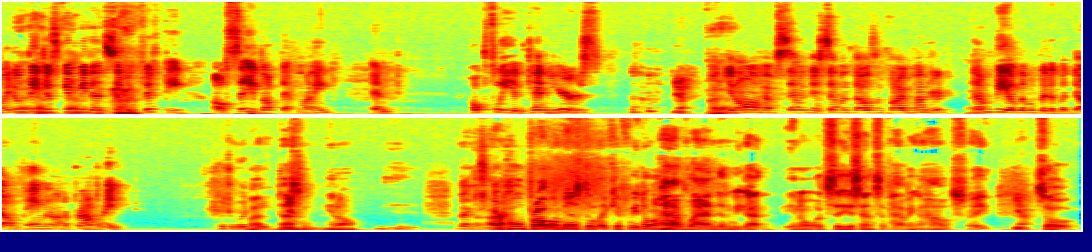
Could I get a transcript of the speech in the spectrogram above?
Why don't they And- just give me that seven fifty? I'll save up that money, and hopefully in ten years, Yeah. uh, Yeah. you know, I'll have seventy seven thousand five hundred. That'll be a little bit of a down payment on a property. It would But be. that's you know But our whole problem is though like if we don't have land then we got you know what's the sense of having a house right Yeah. so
